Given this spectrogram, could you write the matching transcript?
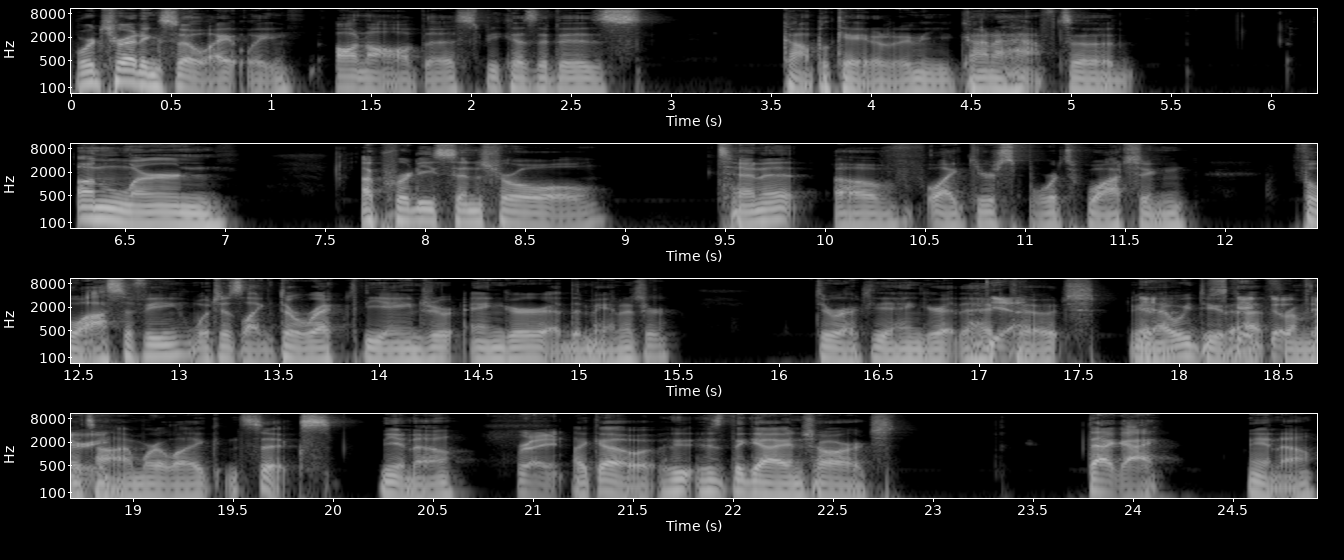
we're treading so lightly on all of this because it is complicated and you kind of have to unlearn a pretty central tenet of like your sports watching philosophy, which is like direct the anger anger at the manager, direct the anger at the head yeah. coach. You yeah. know, we do Scapegoat that from theory. the time we're like six. You know, right? Like, oh, who's the guy in charge? That guy. You know,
